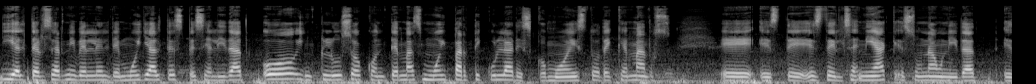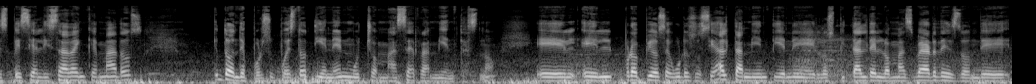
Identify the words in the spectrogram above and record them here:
Y el tercer nivel, el de muy alta especialidad o incluso con temas muy particulares como esto de quemados. Eh, este, este, el CENIAC es una unidad especializada en quemados donde por supuesto tienen mucho más herramientas, ¿no? El, propio Seguro Social también tiene el Hospital de Lomas Verdes, donde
